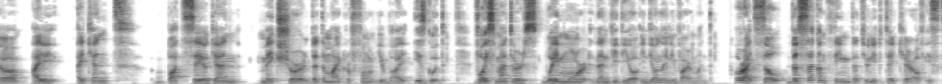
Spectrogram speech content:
uh, I I can't but say again, make sure that the microphone you buy is good. Voice matters way more than video in the online environment. Alright, so the second thing that you need to take care of is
